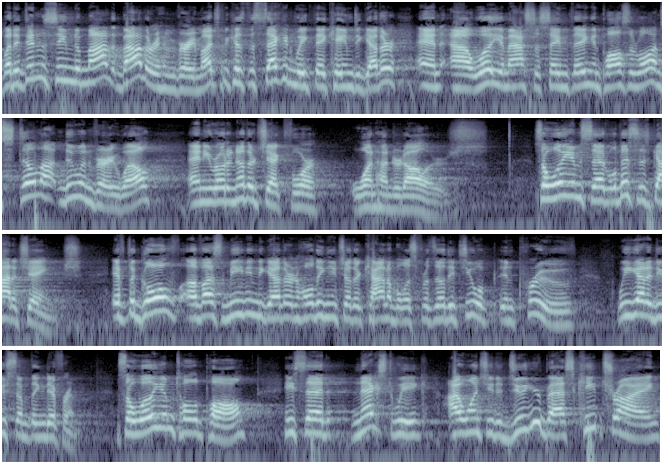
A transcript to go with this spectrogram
but it didn't seem to bother him very much because the second week they came together and uh, William asked the same thing, and Paul said, Well, I'm still not doing very well. And he wrote another check for $100. So William said, Well, this has got to change. If the goal of us meeting together and holding each other accountable is for so that you will improve, we got to do something different. So William told Paul, he said, Next week, I want you to do your best, keep trying,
